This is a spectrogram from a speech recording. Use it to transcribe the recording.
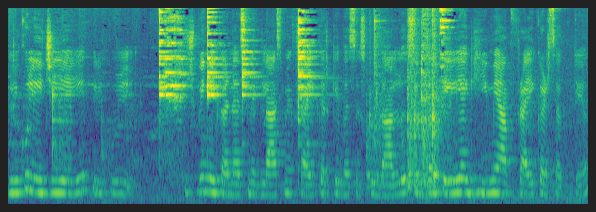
बिल्कुल ईजी है ये, बिल्कुल कुछ भी नहीं करना है इसमें। ग्लास में फ्राई करके बस इसको डाल लो। सिंपल तेल या घी में आप फ्राई कर सकते हो।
